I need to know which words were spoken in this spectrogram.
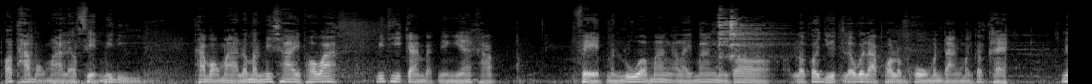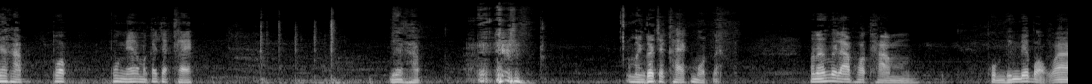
เพราะทำออกมาแล้วเสียงไม่ดีทำออกมาแล้วมันไม่ใช่ เพราะว่าวิธีการแบบอย่างเงี้ยครับเฟดมันรั่วมั่งอะไรมั่งมันก็ แล้วก็ยึดแล้วเวลาพอลำโพงมันดังมันก็แคลกเนี่ยครับพวกพวกเนี้ยมันก็จะแคลก เนี่ยครับ มันก็จะแคลกหมดนะเพราะฉะนั้นเวลาพอทำผมถึงได้บอกว่า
